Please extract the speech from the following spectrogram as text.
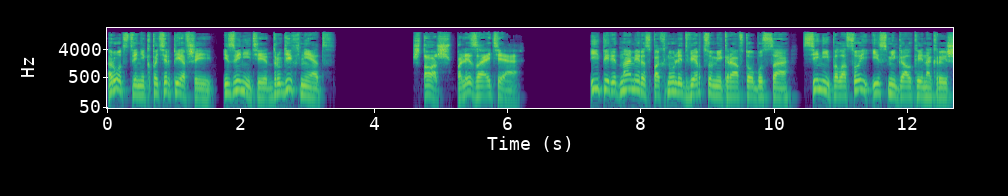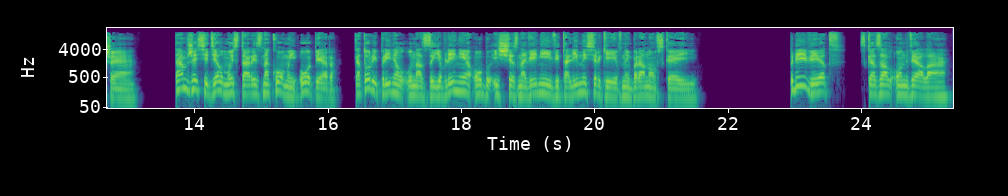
«Родственник потерпевший. Извините, других нет». «Что ж, полезайте». И перед нами распахнули дверцу микроавтобуса с синей полосой и с мигалкой на крыше. Там же сидел мой старый знакомый, опер, который принял у нас заявление об исчезновении Виталины Сергеевны Барановской. «Привет», — сказал он вяло.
